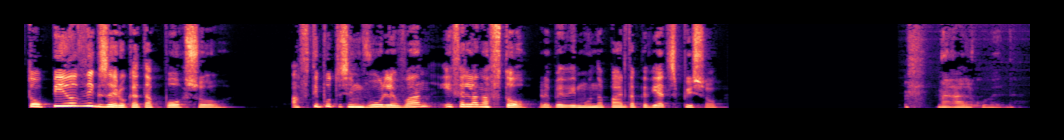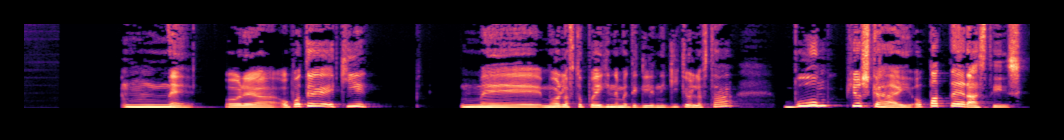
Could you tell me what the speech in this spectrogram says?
Το οποίο δεν ξέρω κατά πόσο αυτοί που τη συμβούλευαν ήθελαν αυτό, ρε παιδί μου, να πάρει τα παιδιά της πίσω. Μεγάλη κουβέντα. Ναι, ωραία. Οπότε εκεί με, με όλο αυτό που έγινε με την κλινική και όλα αυτά, Μπουμ, ποιος κάει, ο πατέρας της.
